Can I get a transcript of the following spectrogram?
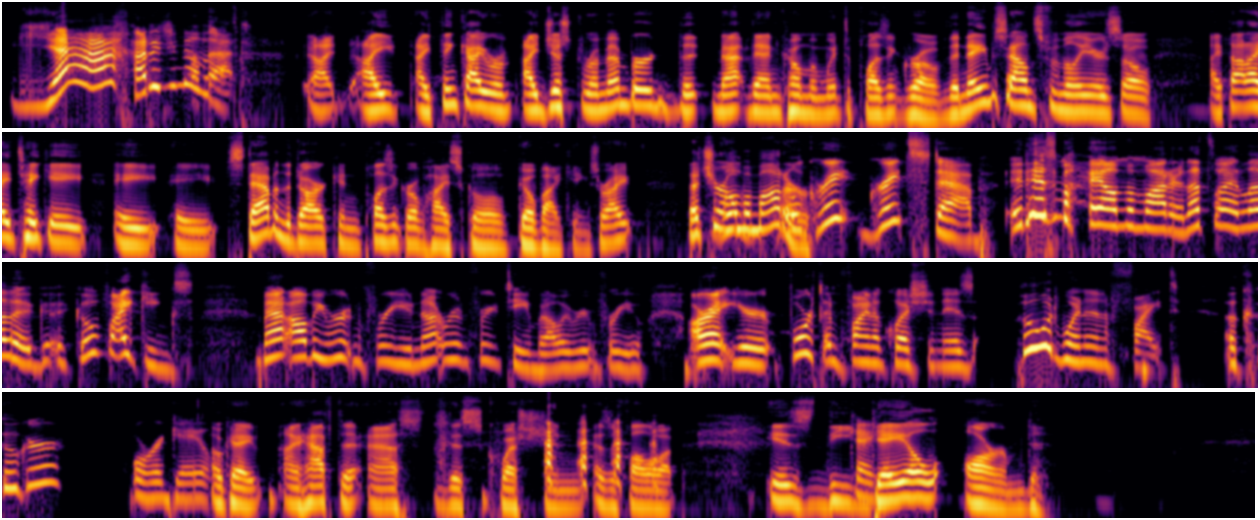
Yeah, how did you know that? I, I, I think I, re- I just remembered that Matt Van Komen went to Pleasant Grove. The name sounds familiar, so I thought I'd take a, a, a stab in the dark in Pleasant Grove High School. Go Vikings, right? That's your Well- alma mater. Well, great, great stab. It is my alma mater. That's why I love it. Go Vikings. Matt, I'll be rooting for you. Not rooting for your team, but I'll be rooting for you. All right, your fourth and final question is who would win in a fight? A cougar or a Gael? Okay, I have to ask this question as a follow up. Is the 'Kay. Gael armed?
